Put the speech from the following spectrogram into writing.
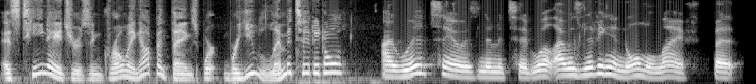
as teenagers and growing up and things. Were were you limited at all? I would say I was limited. Well, I was living a normal life, but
